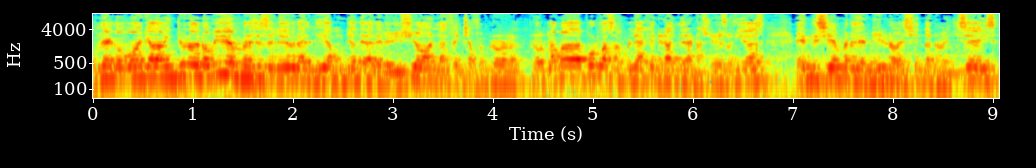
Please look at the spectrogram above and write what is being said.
Un día como hoy, cada 21 de noviembre se celebra el Día Mundial de la Televisión. La fecha fue proclamada por la Asamblea General de las Naciones Unidas en diciembre de 1996.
